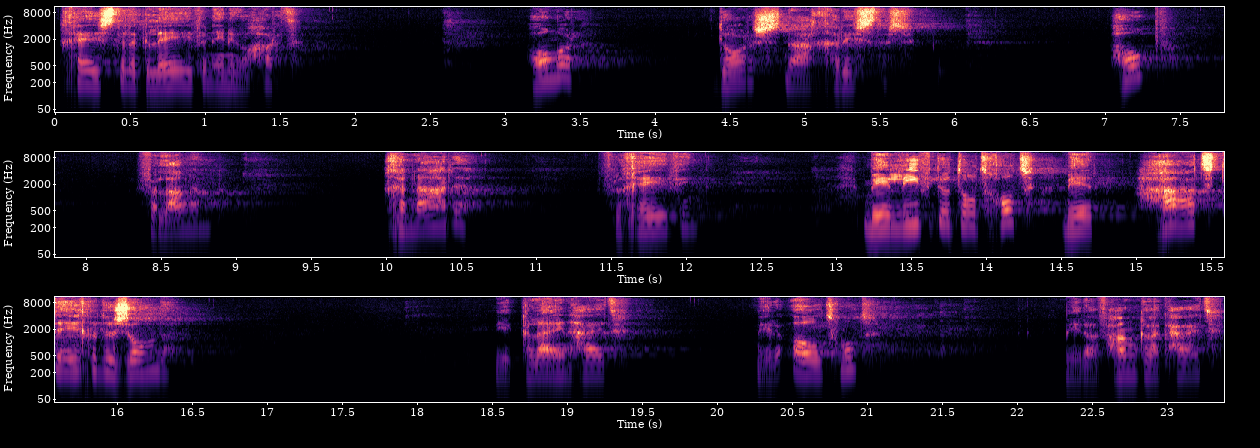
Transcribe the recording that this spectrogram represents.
geestelijk leven in uw hart? Honger, dorst naar Christus, hoop, verlangen, genade, vergeving, meer liefde tot God, meer haat tegen de zonde, meer kleinheid, meer ootmoed, meer afhankelijkheid,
